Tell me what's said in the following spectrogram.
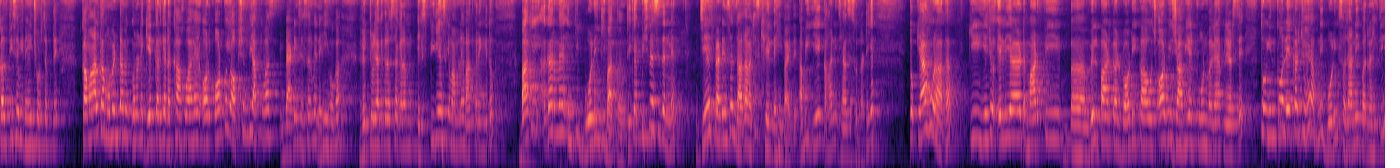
गलती से भी नहीं छोड़ सकते। कमाल का मोमेंटम उन्होंने गेन करके रखा हुआ है। और और कोई ऑप्शन भी आपके पास बैटिंग सेक्शन में नहीं होगा। विक्टोरिया की तरफ़ से अगर हम एक्सपीरियंस के मामले में बात करेंगे तो। बाकी अगर मैं इनकी बॉलिंग की बात करूँ, ठीक है? पिछले सीज़न में जेम्स पैटिनसन ज़्यादा मैचेस खेल नहीं पाए थे। अभी ये कहानी ध्यान से सुनना, ठीक है? तो क्या हो रहा था? कि ये जो Elliot Murphy Will Parker, Brody Couch और भी जावियर टोन वगैरह प्लेयर्स थे तो इनको लेकर जो है अपनी बॉलिंग सजानी पड़ रही थी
